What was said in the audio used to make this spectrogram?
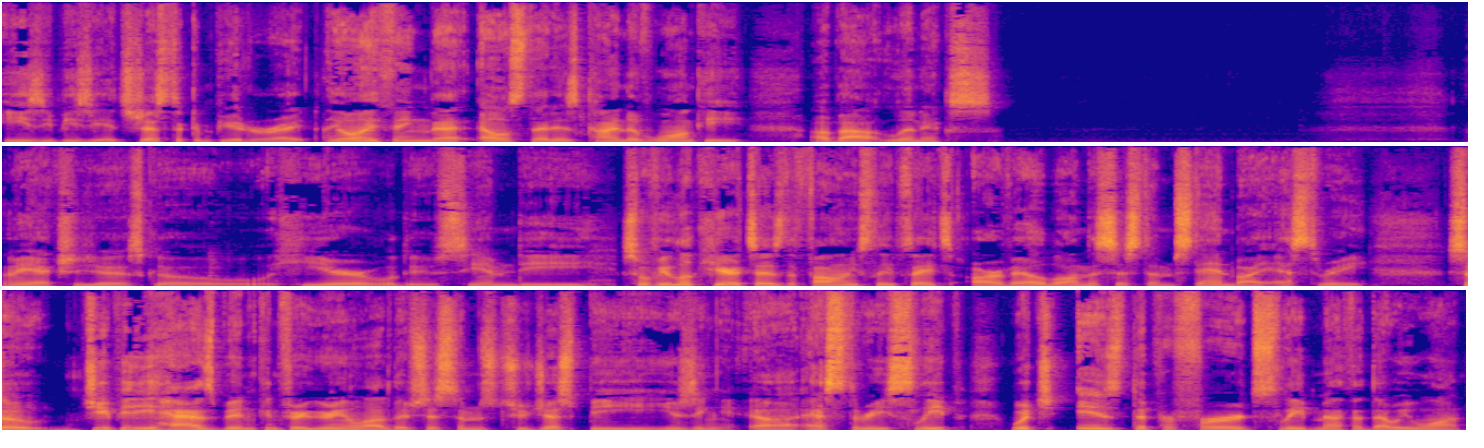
easy peasy. It's just a computer, right? The only thing that else that is kind of wonky about Linux let me actually just go here. We'll do CMD. So if we look here, it says the following sleep states are available on the system. Standby S3. So GPD has been configuring a lot of their systems to just be using uh, S3 sleep, which is the preferred sleep method that we want.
